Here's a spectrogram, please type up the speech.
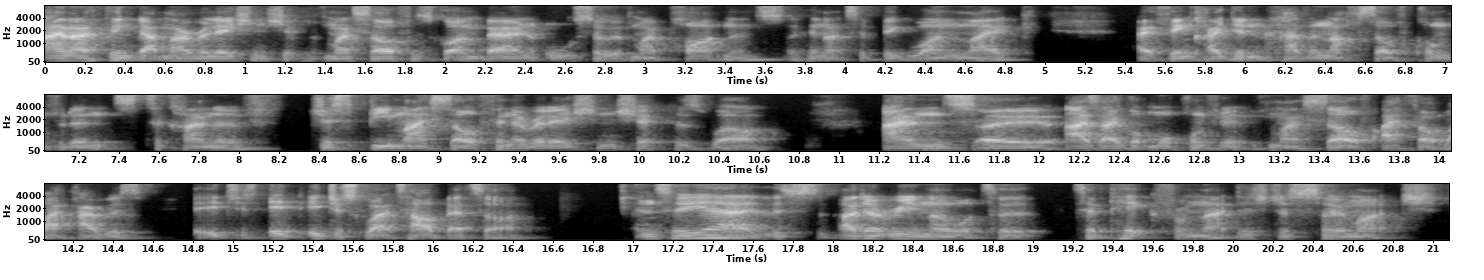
And I think that my relationship with myself has gotten better and also with my partners. I think that's a big one. Like I think I didn't have enough self confidence to kind of just be myself in a relationship as well. And mm. so as I got more confident with myself, I felt like I was it just it, it just worked out better. And so yeah, this I don't really know what to to pick from that. There's just so much.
